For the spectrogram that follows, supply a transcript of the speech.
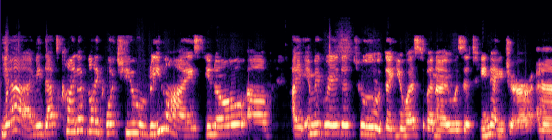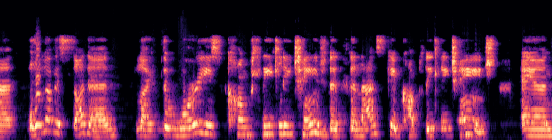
Yeah, I mean, that's kind of like what you realize, you know. Um, I immigrated to the US when I was a teenager, and all of a sudden, like the worries completely changed, the, the landscape completely changed. And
